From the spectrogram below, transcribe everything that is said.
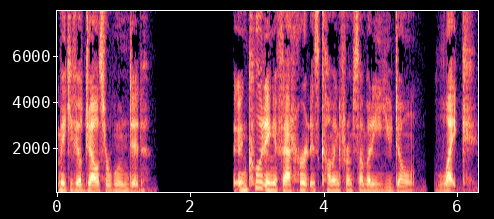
make you feel jealous or wounded, including if that hurt is coming from somebody you don't like.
